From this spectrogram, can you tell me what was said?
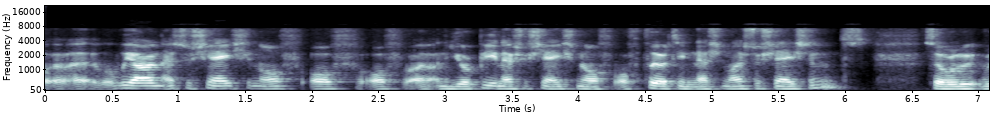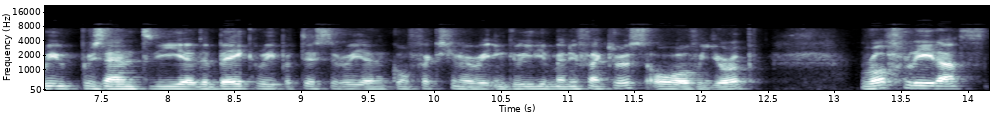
uh, we are an association of of of uh, an European association of of 13 national associations. So we represent the uh, the bakery, patisserie, and confectionery ingredient manufacturers all over Europe roughly that's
